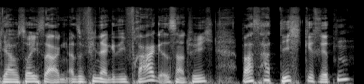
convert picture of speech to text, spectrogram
ja, was soll ich sagen? Also vielen Dank. Die Frage ist natürlich, was hat dich geritten?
